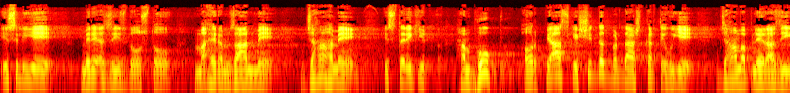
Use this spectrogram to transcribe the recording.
اس لیے میرے عزیز دوستو، ماہ رمضان میں جہاں ہمیں اس طرح کی ہم بھوک اور پیاس کی شدت برداشت کرتے ہوئے جہاں ہم اپنے راضی،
